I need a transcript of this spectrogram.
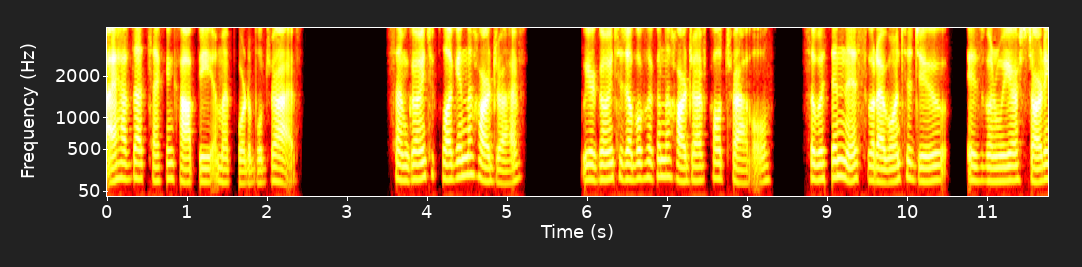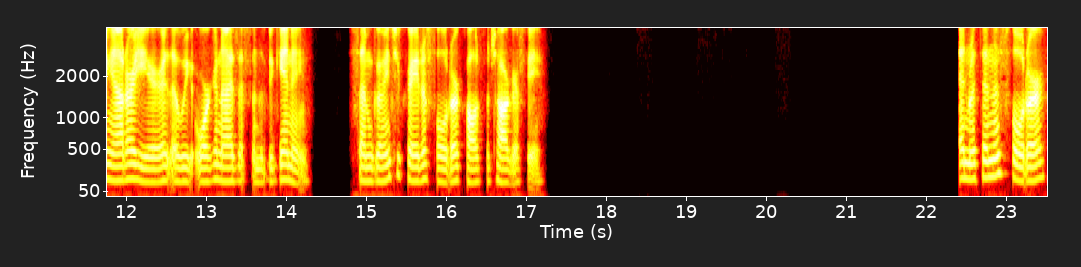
I have that second copy on my portable drive. So I'm going to plug in the hard drive. We are going to double click on the hard drive called travel. So within this, what I want to do is when we are starting out our year that we organize it from the beginning. So I'm going to create a folder called photography. And within this folder,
